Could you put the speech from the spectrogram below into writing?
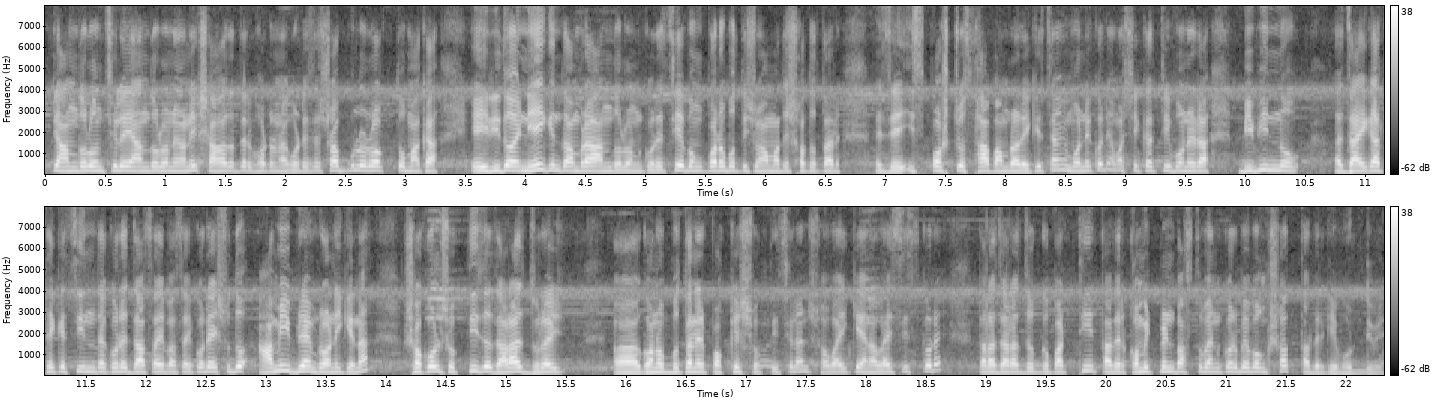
একটি আন্দোলন ছিল, এই আন্দোলনে অনেক শাহাদাতের ঘটনা ঘটেছে। সবগুলো রক্ত মাখা এই হৃদয় নিয়েই কিন্তু আমরা আন্দোলন করেছি এবং পরবর্তী সময় আমাদের সততার যে স্পষ্ট ছাপ আমরা রেখেছি। আমি মনে করি আমার শিক্ষার্থী বোনেরা বিভিন্ন জায়গা থেকে চিন্তা করে যাচাই বাছাই করে, শুধু আমি ইব্রাহিম রনিকে না, সকল শক্তি যে যারা জুলাই গণঅভ্যুত্থানের পক্ষের শক্তি ছিলেন। সবাইকে অ্যানালাইসিস করে, তারা যারা যোগ্য প্রার্থী, তাদের কমিটমেন্ট বাস্তবায়ন করবে এবং সৎ তাদেরকে ভোট দেবে।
